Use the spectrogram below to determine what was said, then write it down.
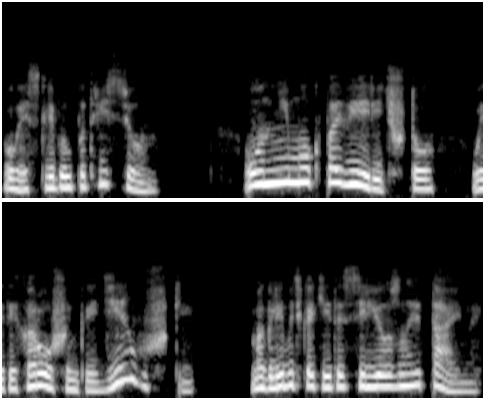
Уэстли был потрясен. Он не мог поверить, что у этой хорошенькой девушки могли быть какие-то серьезные тайны.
